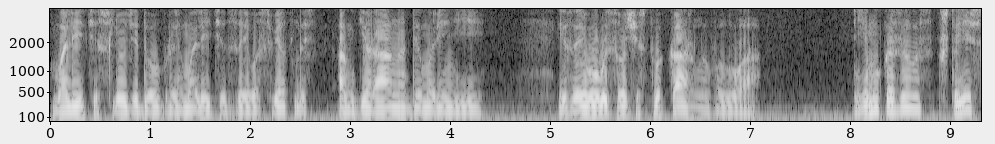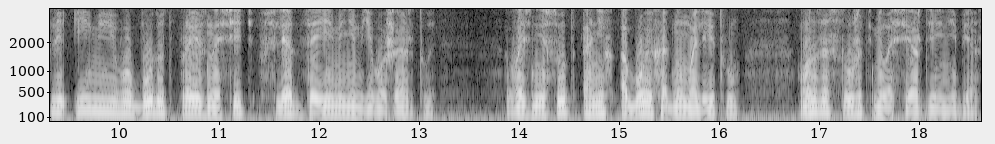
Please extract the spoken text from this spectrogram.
«Молитесь, люди добрые, молитесь за его светлость Ангерана де Мариньи и за его высочество Карла Валуа». Ему казалось, что если имя его будут произносить вслед за именем его жертвы, вознесут о них обоих одну молитву, он заслужит милосердия небес.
